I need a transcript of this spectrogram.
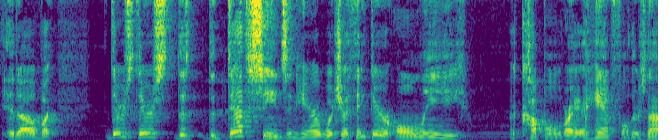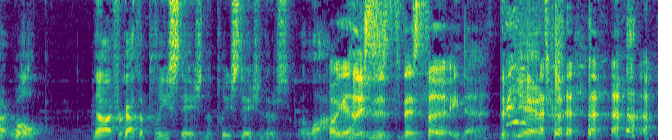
you know, but there's there's the the death scenes in here, which I think there are only a couple, right? A handful. There's not well. No, I forgot the police station. The police station, there's a lot. Oh yeah, this is there's thirty there. yeah. but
